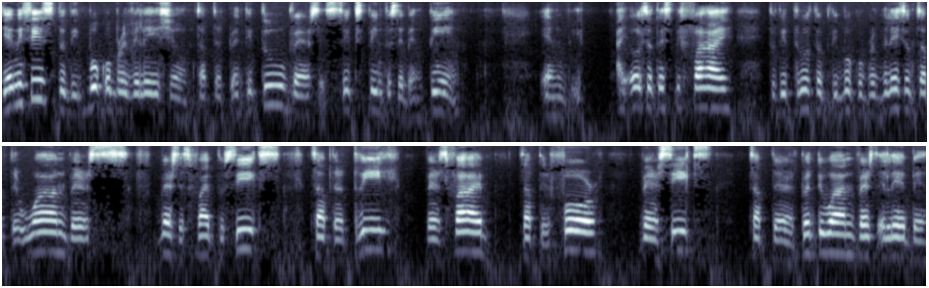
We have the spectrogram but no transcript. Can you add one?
Genesis to the book of Revelation, chapter 22, verses 16 to 17. And I also testify to the truth of the book of Revelation, chapter 1, verse, verses 5 to 6, chapter 3, verse 5, chapter 4, verse 6, chapter 21, verse 11.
